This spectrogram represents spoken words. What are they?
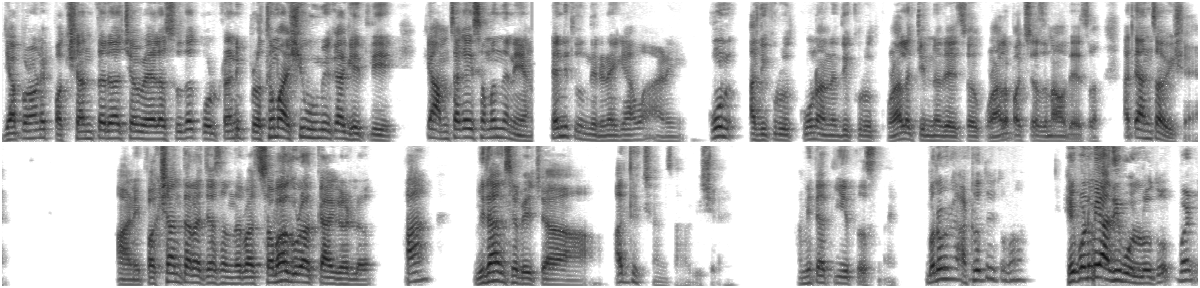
ज्याप्रमाणे पक्षांतराच्या वेळेला सुद्धा कोर्टाने प्रथम अशी भूमिका घेतली की आमचा काही संबंध नाही. त्यांनी तो निर्णय घ्यावा आणि कोण अधिकृत कोण अनधिकृत कोणाला चिन्ह द्यायचं कोणाला पक्षाचं नाव द्यायचं हा त्यांचा विषय आहे. आणि पक्षांतराच्या संदर्भात सभागृहात काय घडलं? हा विधानसभेच्या अध्यक्षांचा हा विषय आहे. आम्ही त्यात येतच नाही. बरोबर आठवतंय तुम्हाला? हे पण मी आधी बोललो होतो पण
